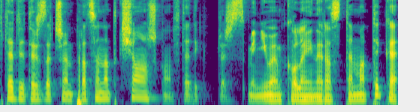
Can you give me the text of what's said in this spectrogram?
Wtedy też zacząłem pracę nad książką, wtedy też zmieniłem kolejny raz tematykę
